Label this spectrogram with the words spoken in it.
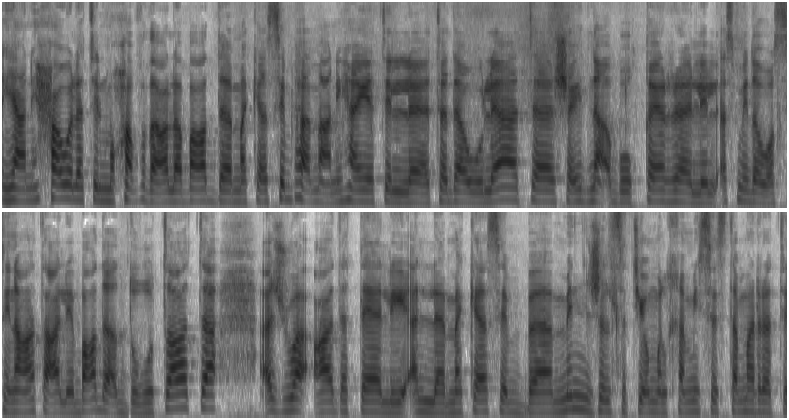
يعني حاولت المحافظة على بعض مكاسبها مع نهاية التداولات. شهدنا أبو قير للأسمدة والصناعات على بعض الضغوطات. أجواء عادت للمكاسب. من جلسة يوم الخميس استمرت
